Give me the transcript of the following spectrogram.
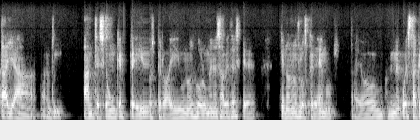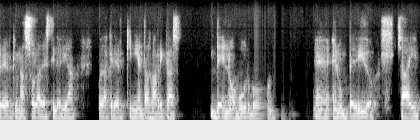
talla ante según qué pedidos, pero hay unos volúmenes a veces que, que no nos los creemos. a mí me cuesta creer que una sola destilería pueda querer 500 barricas de no bourbon eh, en un pedido. O sea, hay,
